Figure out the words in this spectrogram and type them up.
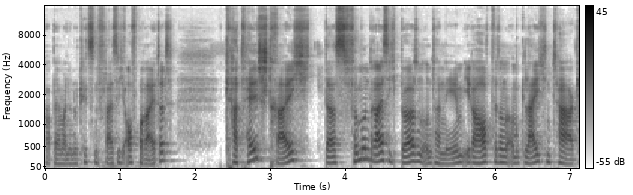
habe ja meine Notizen fleißig aufbereitet. Kartellstreich, dass 35 Börsenunternehmen ihre Hauptversammlung am gleichen Tag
